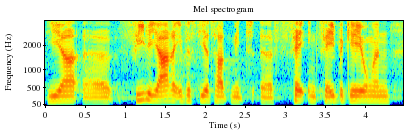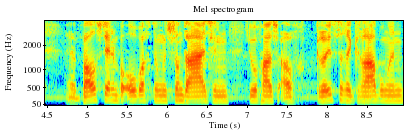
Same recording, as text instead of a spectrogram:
hier äh, viele Jahre investiert hat mit, äh, in Fehlbegehungen, Baustellenbeobachtungen, Sondagen, durchaus auch größere Grabungen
